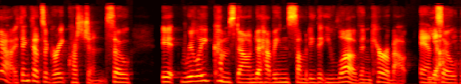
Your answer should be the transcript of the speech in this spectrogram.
Yeah, I think that's a great question. So it really comes down to having somebody that you love and care about. And yeah. so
